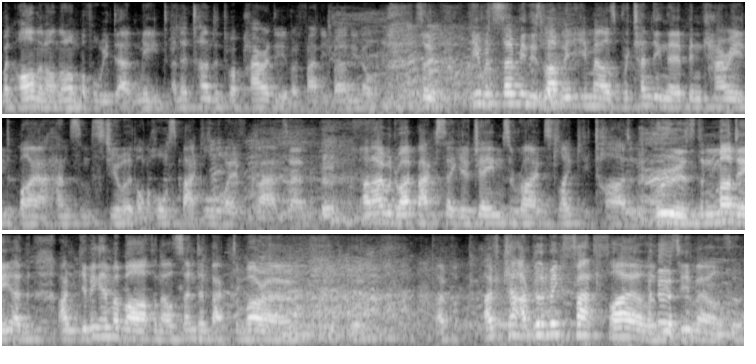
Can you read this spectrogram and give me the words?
went on and on and on before we dared meet, and it turned into a parody of a Fanny Burney novel. So he would send me these lovely emails pretending they had been carried by a handsome steward on horseback all the way from Land's End. And I would write back saying, you know, James arrived slightly tired and bruised and muddy, and I'm giving him a bath and I'll send him back tomorrow. I've, I've, ca- I've got a big fat file of these emails.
